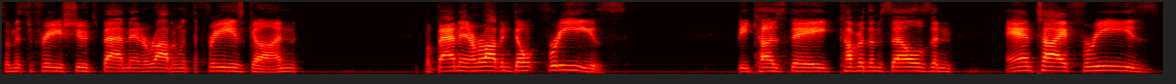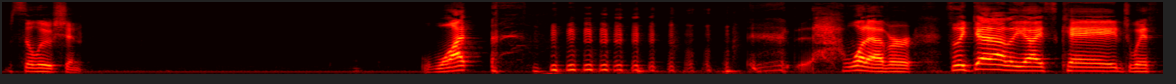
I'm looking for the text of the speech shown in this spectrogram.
So Mr. Freeze shoots Batman and Robin with the freeze gun. But Batman and Robin don't freeze because they cover themselves in anti-freeze solution. What? Whatever. So they get out of the ice cage with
